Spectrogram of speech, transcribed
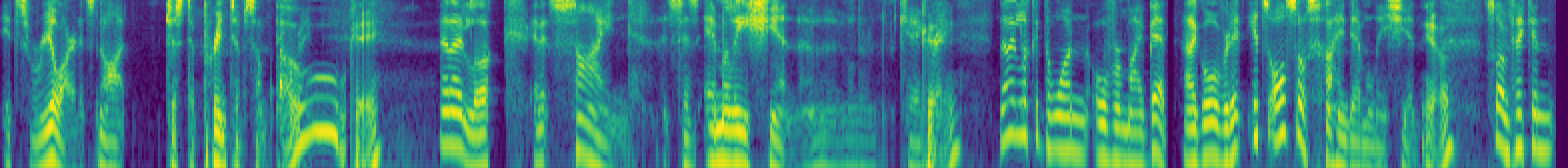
it's real art. It's not just a print of something. right? Oh, okay. And I look and it's signed. It says Emily Shin. Uh, wonder- Okay, great. Then I look at the one over my bed and I go over to it. It's also signed Emily Shin. Yeah. So I'm thinking,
